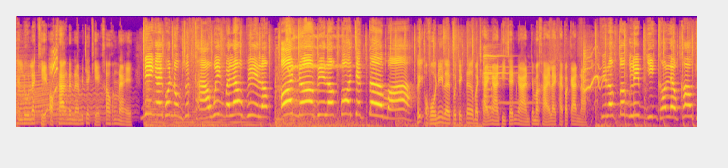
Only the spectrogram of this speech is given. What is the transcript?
ฉันรู้แล้วเขออกข้างด้วยนะไม่ใช่เขเข้าข้างใน นี่ไงพ่อหนุ่มชุดขาววิ่งไปแล้วพี่ล็อกโอ้โนพี่ล็อกโปรเจคเตอร์มา เฮ้ยโอ้โหนี่เลยโปรเจคเตอร์มาฉายงานพรีเซนต์งานจะมาขายอะไรขายประกันนะพี่ล็อกต้องรีบยิงเขาเร็วเข้าโถ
